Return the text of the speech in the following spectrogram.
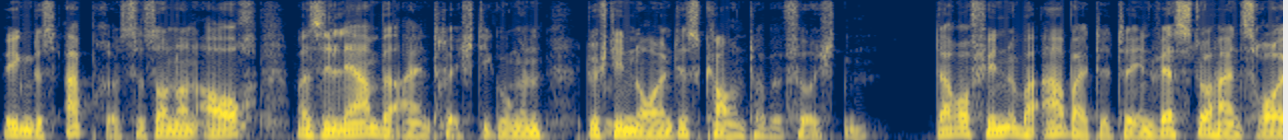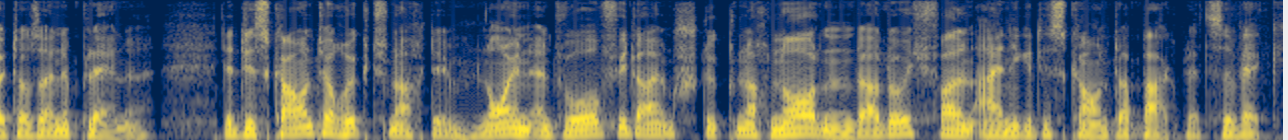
wegen des Abrisses, sondern auch, weil sie Lärmbeeinträchtigungen durch die neuen Discounter befürchten. Daraufhin überarbeitete Investor Heinz Reuter seine Pläne. Der Discounter rückt nach dem neuen Entwurf wieder ein Stück nach Norden, dadurch fallen einige Discounter-Parkplätze weg.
